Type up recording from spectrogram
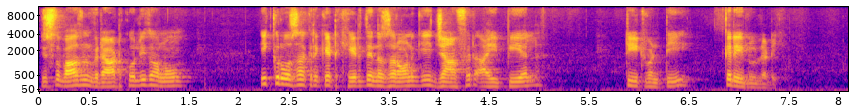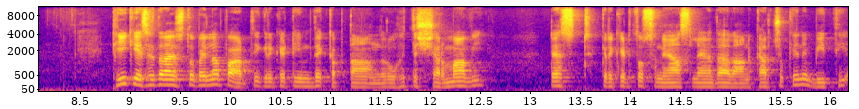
ਜਿਸ ਤੋਂ ਬਾਅਦ ਹੁਣ ਵਿਰਾਟ ਕੋਹਲੀ ਤੁਹਾਨੂੰ ਇੱਕ ਰੋਜ਼ਾ ਕ੍ਰਿਕਟ ਖੇਡਦੇ ਨਜ਼ਰ ਆਉਣਗੇ ਜਾਂ ਫਿਰ IPL T20 ਘਰੇਲੂ ਲੜੀ। ਠੀਕ ਇਸੇ ਤਰ੍ਹਾਂ ਇਸ ਤੋਂ ਪਹਿਲਾਂ ਭਾਰਤੀ ਕ੍ਰਿਕਟ ਟੀਮ ਦੇ ਕਪਤਾਨ ਰੋਹਿਤ ਸ਼ਰਮਾ ਵੀ ਟੈਸਟ ਕ੍ਰਿਕਟ ਤੋਂ ਸੰਨਿਆਸ ਲੈਣ ਦਾ ਐਲਾਨ ਕਰ ਚੁੱਕੇ ਨੇ ਬੀਤੀ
